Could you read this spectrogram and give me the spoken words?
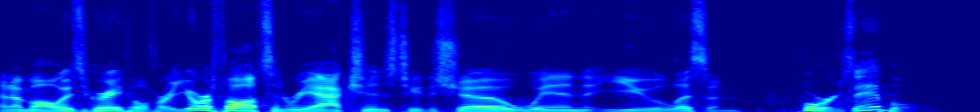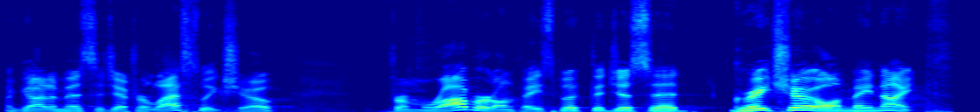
and I'm always grateful for your thoughts and reactions to the show when you listen. For example, I got a message after last week's show from Robert on Facebook that just said, Great show on May 9th.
